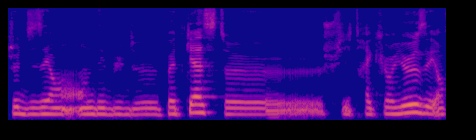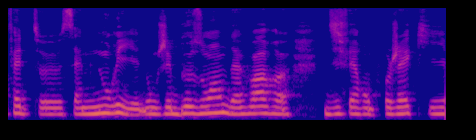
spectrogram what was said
je disais en, début de podcast, je suis très curieuse et en fait, ça me nourrit. Donc, j'ai besoin d'avoir différents projets qui,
